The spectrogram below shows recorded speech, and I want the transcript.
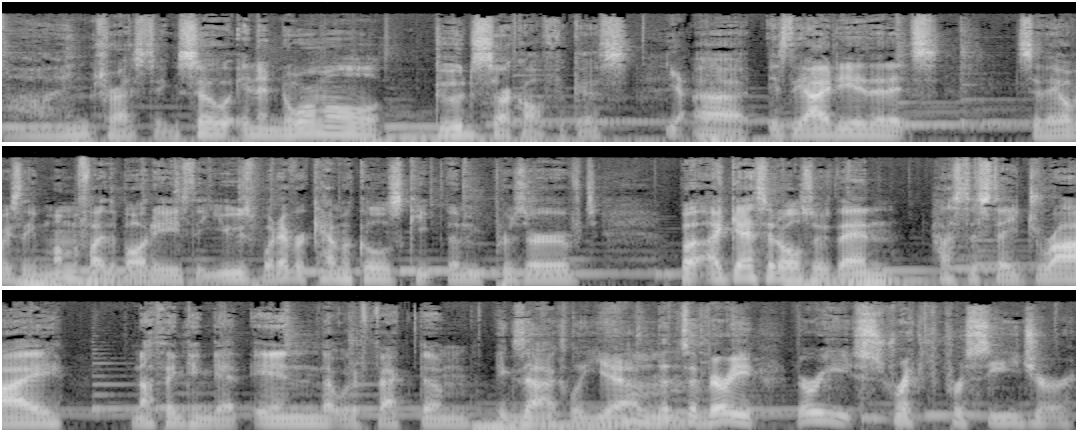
Oh, interesting. So, in a normal, good sarcophagus, Yeah. uh, is the idea that it's so they obviously mummify the bodies, they use whatever chemicals keep them preserved, but I guess it also then has to stay dry. Nothing can get in that would affect them. Exactly, yeah. It's a very, very strict procedure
